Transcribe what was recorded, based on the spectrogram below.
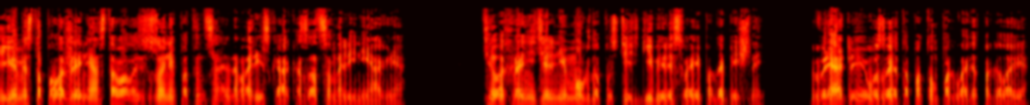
Ее местоположение оставалось в зоне потенциального риска оказаться на линии огня. Телохранитель не мог допустить гибели своей подопечной. Вряд ли его за это потом погладят по голове.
